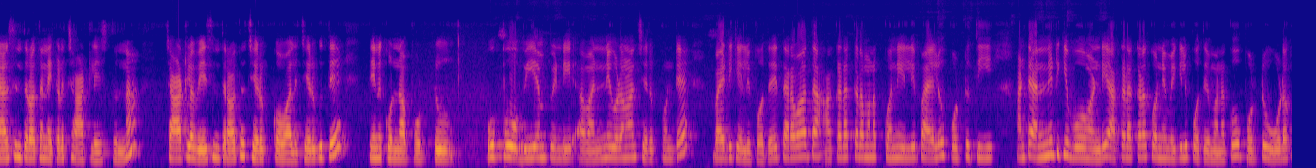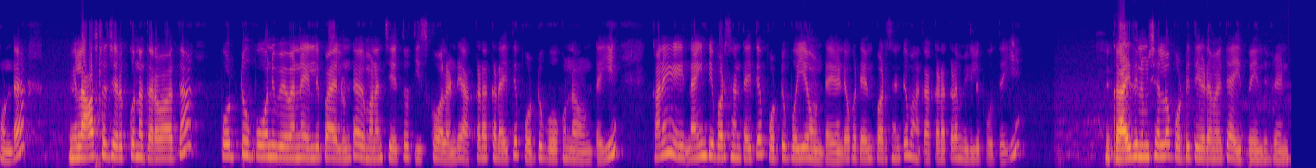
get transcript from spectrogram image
నలిసిన తర్వాత నేను ఇక్కడ చాట్లు వేస్తున్నా. చాట్లో వేసిన తర్వాత చెరుక్కోవాలి. చెరుకుతే దీనికి ఉన్న పొట్టు ఉప్పు బియ్యం పిండి అవన్నీ కూడా మనం చెరుక్కుంటే బయటికి వెళ్ళిపోతాయి. తర్వాత అక్కడక్కడ మనకు కొన్ని ఎల్లిపాయలు పొట్టు తీ అంటే అన్నిటికీ పోవండి. అక్కడక్కడ కొన్ని మిగిలిపోతాయి మనకు పొట్టు ఊడకుండా. లాస్ట్లో చెరుక్కున్న తర్వాత పొట్టు పోని ఏమైనా ఎల్లిపాయలు ఉంటే అవి మనం చేతితో తీసుకోవాలండి. అక్కడక్కడ అయితే పొట్టు పోకుండా ఉంటాయి. కానీ నైంటీ పర్సెంట్ అయితే పొట్టు పోయే ఉంటాయండి. ఒక టెన్ పర్సెంట్ మనకు అక్కడక్కడ మిగిలిపోతాయి. ఇక ఐదు నిమిషాల్లో పొట్టు తీయడం అయితే అయిపోయింది ఫ్రెండ్.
